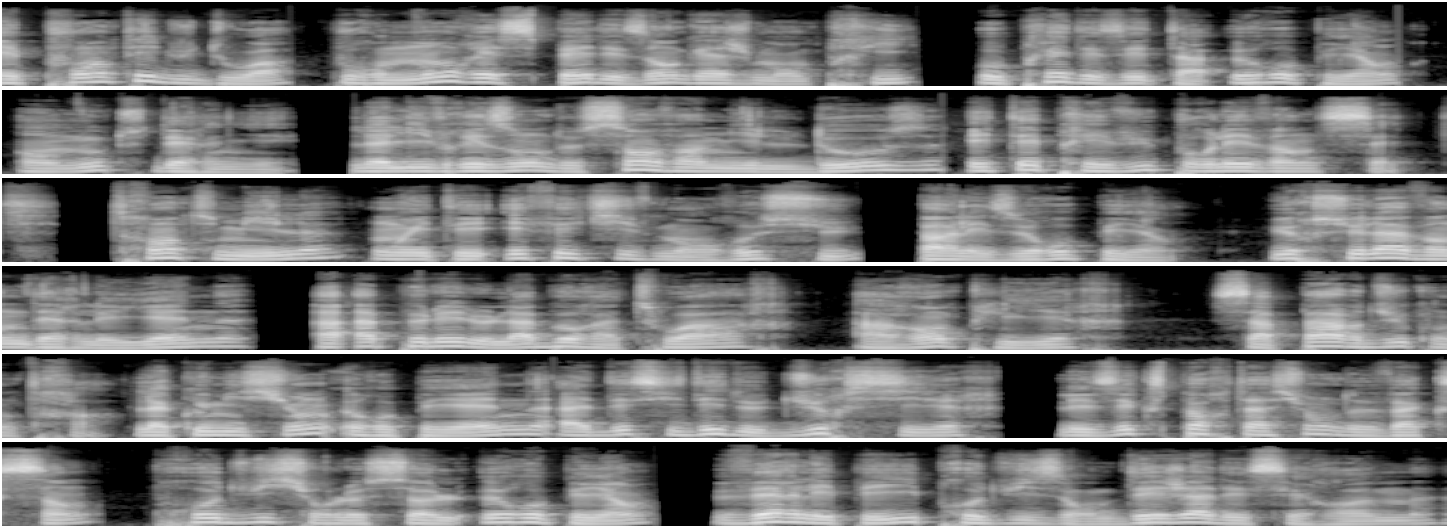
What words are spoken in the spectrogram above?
est pointé du doigt pour non-respect des engagements pris auprès des États européens en août dernier. La livraison de 120 000 doses était prévue pour les 27. 30 000 ont été effectivement reçues par les Européens. Ursula von der Leyen a appelé le laboratoire à remplir sa part du contrat. La Commission européenne a décidé de durcir les exportations de vaccins produits sur le sol européen vers les pays produisant déjà des sérums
